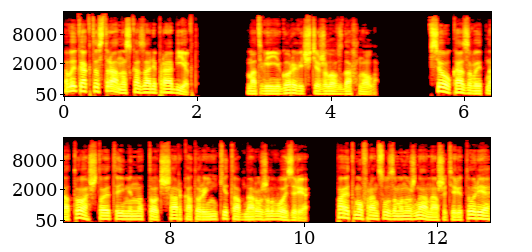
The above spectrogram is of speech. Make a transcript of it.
«Вы как-то странно сказали про объект». Матвей Егорович тяжело вздохнул. Все указывает на то, что это именно тот шар, который Никита обнаружил в озере. Поэтому французам и нужна наша территория,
